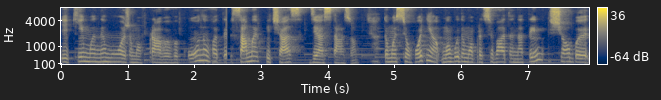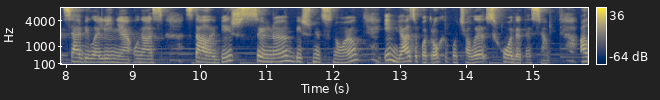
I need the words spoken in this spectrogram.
які ми не можемо вправи виконувати саме під час діастазу. Тому сьогодні ми будемо працювати над тим, щоб ця біла лінія у нас стала більш сильною, більш міцною, і м'язи потрохи почали сходитися. Але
